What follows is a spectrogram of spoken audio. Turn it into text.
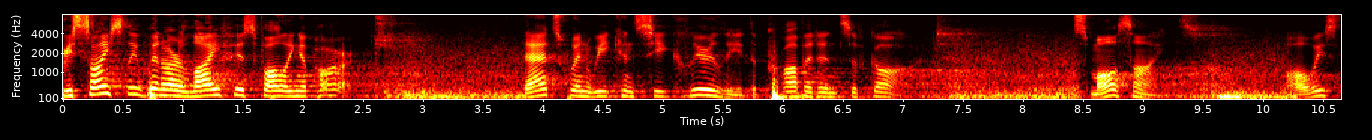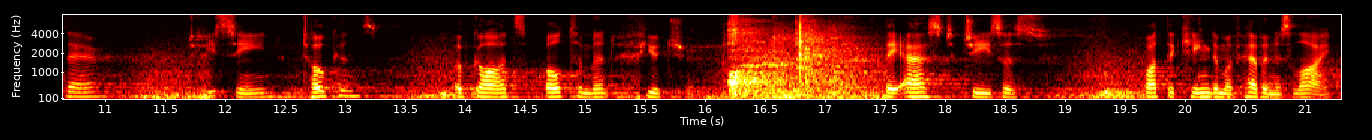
precisely when our life is falling apart, that's when we can see clearly the providence of God. Small signs, always there, to be seen, tokens of God's ultimate future. They asked Jesus what the kingdom of heaven is like,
